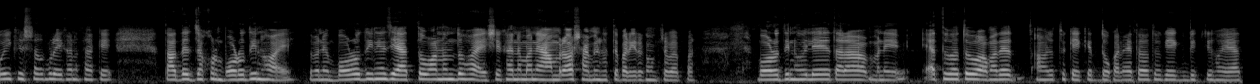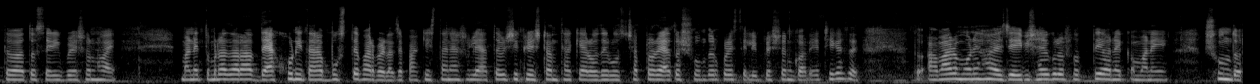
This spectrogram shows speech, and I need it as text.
ওই খ্রিস্টানগুলো এখানে থাকে, তাদের যখন বড়দিন হয় মানে বড়দিনে যে এত আনন্দ হয়, সেখানে মানে আমরাও সামিল হতে পারি, এরকম একটা ব্যাপার। বড়দিন হইলে তারা মানে এত এত আমাদের আমাদের তো কেকের দোকান, এত এত কেক বিক্রি হয়, এত এত সেলিব্রেশন হয়। মানে তোমরা যারা দেখোনি, তারা বুঝতে পারবে না যে পাকিস্তানে আসলে এত বেশি খ্রিস্টান থাকে আর ওদের উৎসবটা ওরা এত সুন্দর করে সেলিব্রেশন করে, ঠিক আছে? তো আমার মনে হয় যে এই বিষয়গুলো সত্যি অনেক মানে সুন্দর।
